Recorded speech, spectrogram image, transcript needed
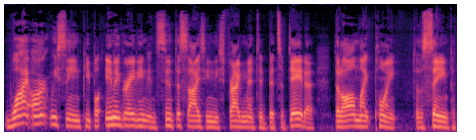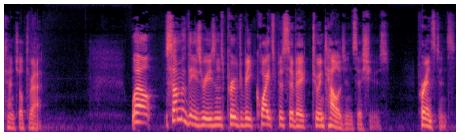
Why aren't we seeing people integrating and synthesizing these fragmented bits of data that all might point to the same potential threat? Well, some of these reasons prove to be quite specific to intelligence issues. For instance,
